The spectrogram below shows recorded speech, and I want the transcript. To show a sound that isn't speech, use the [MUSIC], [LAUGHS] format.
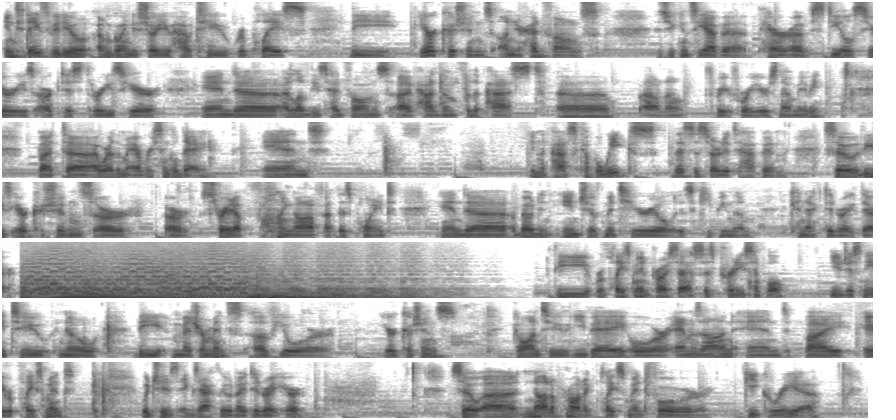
In today's video, I'm going to show you how to replace the ear cushions on your headphones. As you can see, I have a pair of SteelSeries Arctis 3s here, and uh, I love these headphones. I've had them for the past, uh, I don't know, three or four years now maybe. But uh, I wear them every single day, and in the past couple weeks, this has started to happen. So these ear cushions are are straight up [LAUGHS] falling off at this point, and uh, about an inch of material is keeping them connected right there. The replacement process is pretty simple. You just need to know the measurements of your ear cushions. Go onto eBay or Amazon and buy a replacement, which is exactly what I did right here. So uh, not a product placement for Geekria,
